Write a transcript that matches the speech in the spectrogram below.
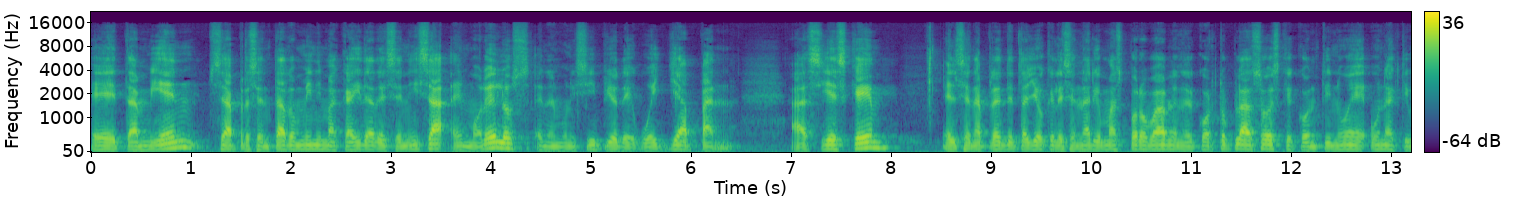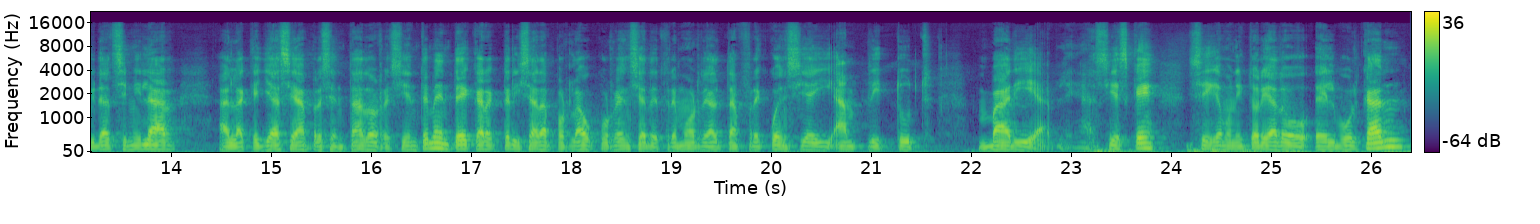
Eh, también se ha presentado mínima caída de ceniza en Morelos, en el municipio de Hueyapan. Así es que el Senapred detalló que el escenario más probable en el corto plazo es que continúe una actividad similar a la que ya se ha presentado recientemente, caracterizada por la ocurrencia de tremor de alta frecuencia y amplitud variable. Así es que sigue monitoreado el volcán.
